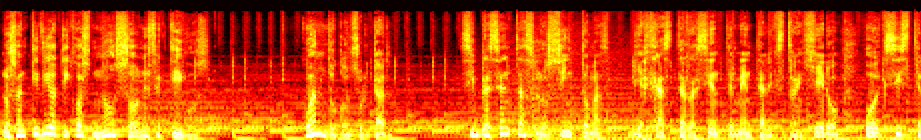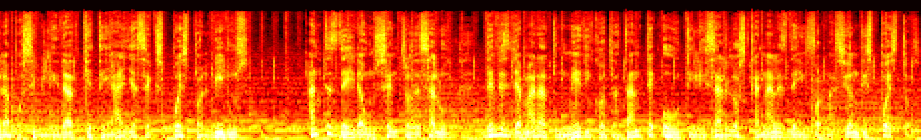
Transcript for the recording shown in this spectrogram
los antibióticos no son efectivos. ¿Cuándo consultar? Si presentas los síntomas, viajaste recientemente al extranjero o existe la posibilidad que te hayas expuesto al virus, antes de ir a un centro de salud debes llamar a tu médico tratante o utilizar los canales de información dispuestos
